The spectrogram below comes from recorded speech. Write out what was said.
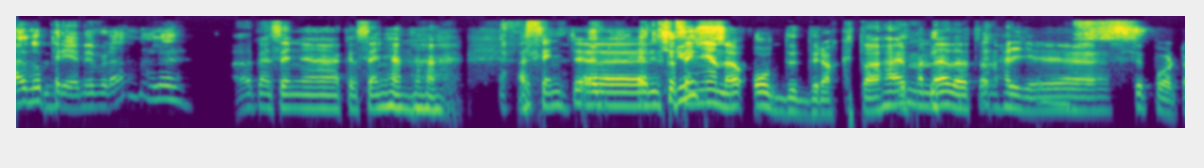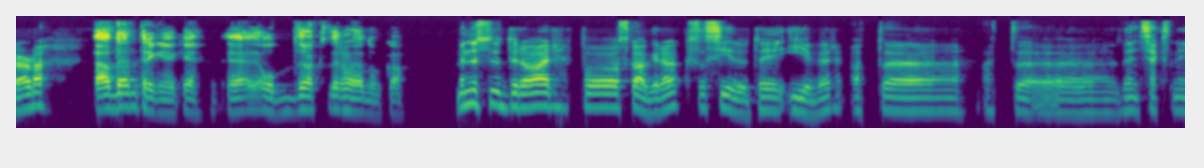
er det premie for den, eller? Jeg kan sende, jeg kan sende en eh, Jeg sendte, Vi skal sende henne Odd-drakta her, men det er det til en heldig supporter, da. Ja, den trenger jeg ikke. Odd-drakter har jeg nok av. Men hvis du drar på Skagerrak, så sier du til Iver at, uh, at uh, den 69.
